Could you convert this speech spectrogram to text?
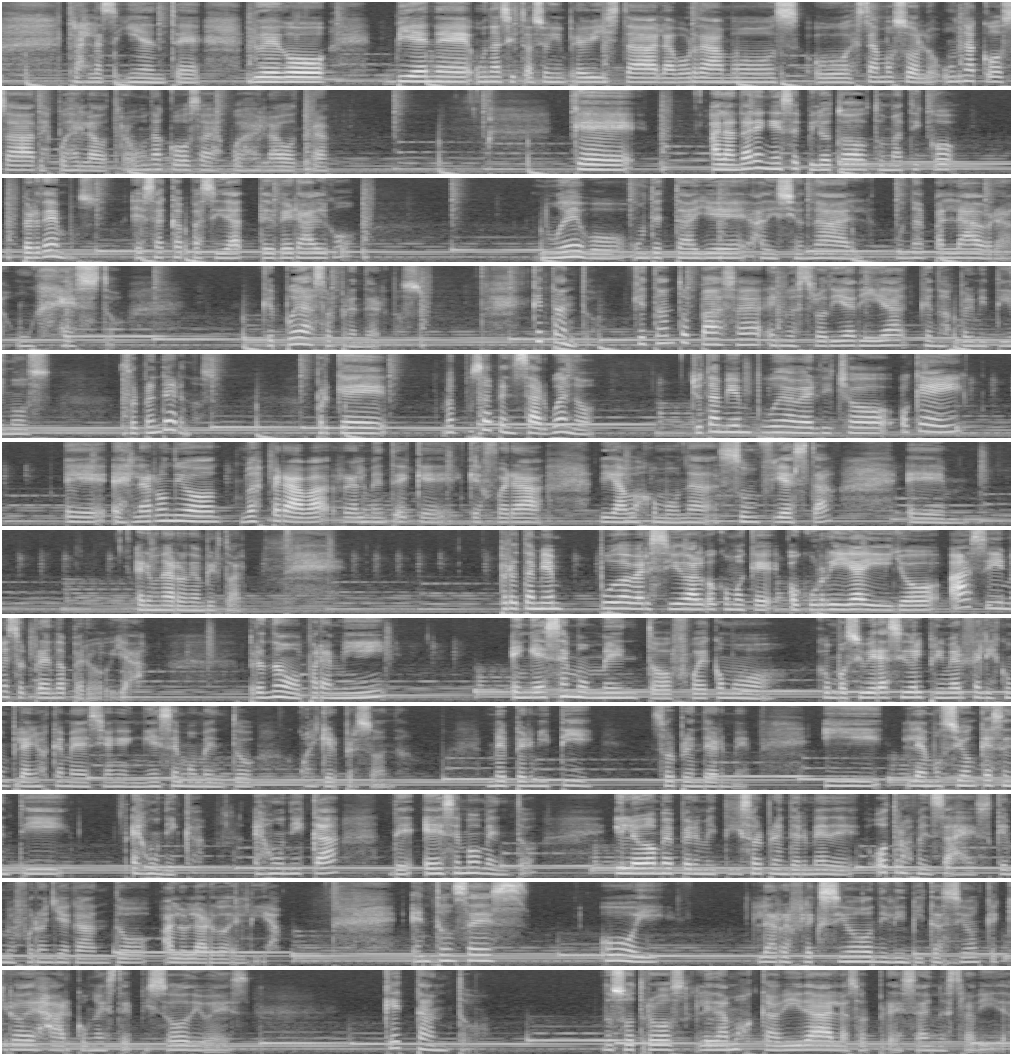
tras la siguiente. Luego viene una situación imprevista, la abordamos o estamos solo, una cosa después de la otra, una cosa después de la otra. Que al andar en ese piloto automático perdemos esa capacidad de ver algo nuevo, un detalle adicional, una palabra, un gesto que pueda sorprendernos. ¿Qué tanto? ¿Qué tanto pasa en nuestro día a día que nos permitimos sorprendernos? Porque me puse a pensar, bueno, yo también pude haber dicho, ok, eh, es la reunión, no esperaba realmente que, fuera, digamos, como una Zoom fiesta, eh, era una reunión virtual. Pero también pudo haber sido algo como que ocurría y yo, ah, sí, me sorprendo, pero ya, pero no, para mí en ese momento fue como, como si hubiera sido el primer feliz cumpleaños que me decían en ese momento cualquier persona. Me permití sorprenderme y la emoción que sentí es única, es única de ese momento y luego me permití sorprenderme de otros mensajes que me fueron llegando a lo largo del día. Entonces, hoy la reflexión y la invitación que quiero dejar con este episodio es, ¿qué tanto nosotros le damos cabida a la sorpresa en nuestra vida?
